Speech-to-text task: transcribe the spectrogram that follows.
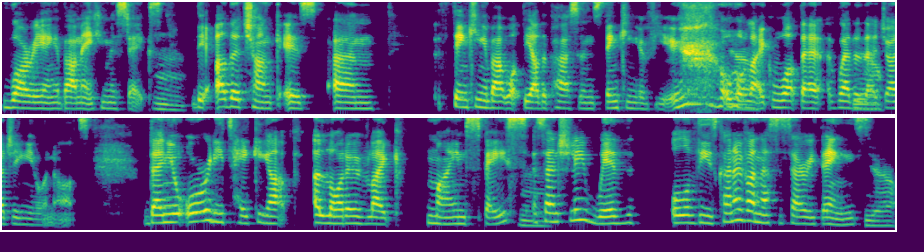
worrying about making mistakes, mm. the other chunk is um thinking about what the other person's thinking of you or yeah. like what they're whether yeah. they're judging you or not then you're already taking up a lot of like mind space mm. essentially with all of these kind of unnecessary things yeah.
